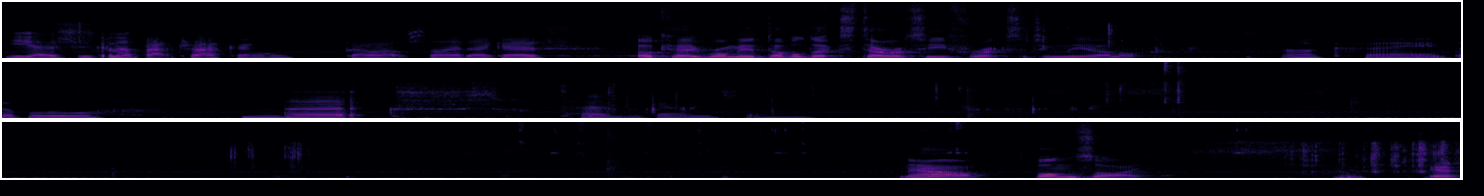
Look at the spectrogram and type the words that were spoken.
Yeah, she's gonna backtrack and go outside, I guess. Okay, roll me a double dexterity for exiting the airlock. Okay, double dex ten again. So. Now, bonsai. Yes.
